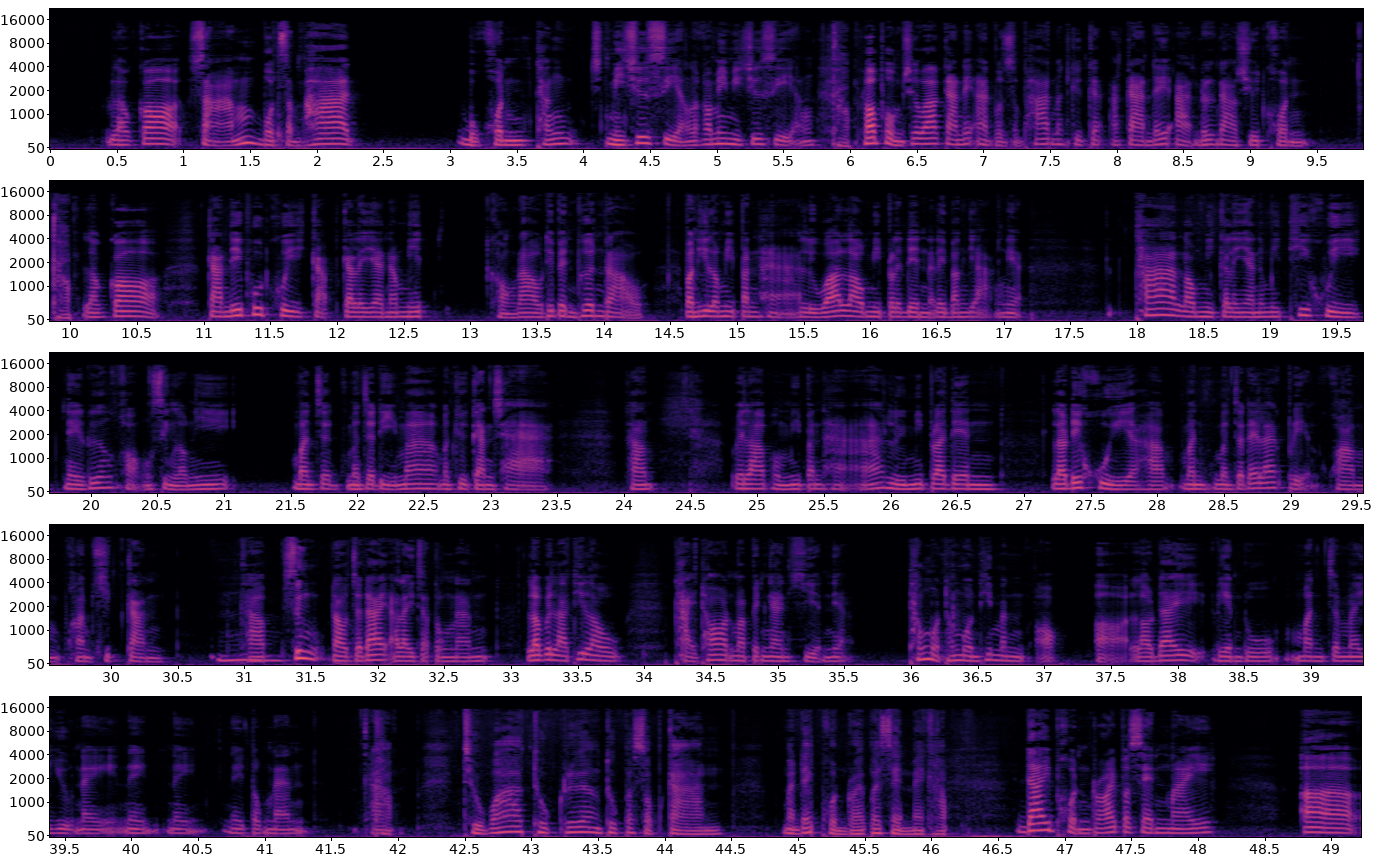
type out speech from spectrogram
แล้วก็สามบทสัมภาษณ์บุคคลทั้งมีชื่อเสียงแล้วก็ไม่มีชื่อเสียง เพราะผมเชื่อว่าการได้อ่านบทสัมภาษณ์มันคืออาการได้อ่านเรื่องราวชีวิตคนครับ แล้วก็การได้พูดคุยกับกัลยาณมิตรของเราที่เป็นเพื่อนเราบางทีเรามีปัญหาหรือว่าเรามีประเด็นอะไรบางอย่างเนี่ย ถ้าเรามีกัลยาณมิตรที่คุยในเรื่องของสิ่งเหล่านี้ มันจะมันจะดีมากมันคือการแชร์ครับ เวลาผมมีปัญหาหรือมีประเด็น เราได้คุยอะครับ มันมันจะได้แลกเปลี่ยนความความคิดกันครับ ซึ่งเราจะได้อะไรจากตรงนั้น แล้วเวลาที่เราถ่ายทอดมาเป็นงานเขียนเนี่ย ทั้งหมดทั้งมวลที่มันออกเออเราได้เรียนรู้มันจะมาอยู่ในในในในตรงนั้นครับ ถือว่าทุกเรื่องทุกประสบการณ์ มันได้ผลร้อยเปอร์เซ็นต์ไหมครับ ได้ผลร้อยเปอร์เซ็นต์ไหมเอ่อ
